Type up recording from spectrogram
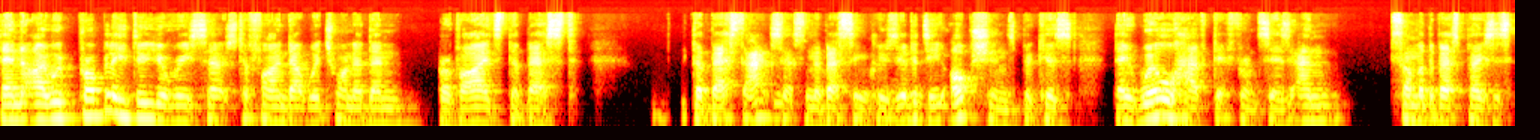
then I would probably do your research to find out which one of them provides the best the best access and the best inclusivity options because they will have differences and some of the best places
